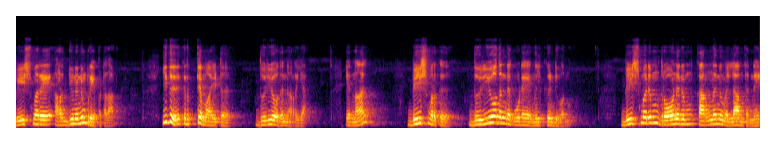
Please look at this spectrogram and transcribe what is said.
ഭീഷ്മരെ അർജുനനും പ്രിയപ്പെട്ടതാണ്. ഇത് കൃത്യമായിട്ട് ദുര്യോധൻ അറിയാം. എന്നാൽ ഭീഷ്മർക്ക് ദുര്യോധന്റെ കൂടെ നിൽക്കേണ്ടി വന്നു. ഭീഷ്മരും ദ്രോണരും കർണനുമെല്ലാം തന്നെ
